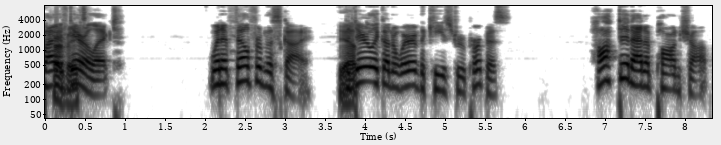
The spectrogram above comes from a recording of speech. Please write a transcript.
by Perfect. a derelict. When it fell from the sky, the derelict, unaware of the key's true purpose, hawked it at a pawn shop,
